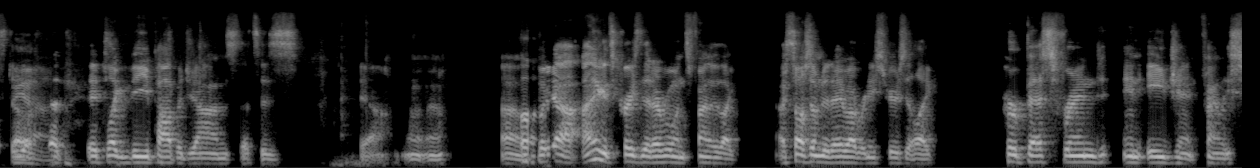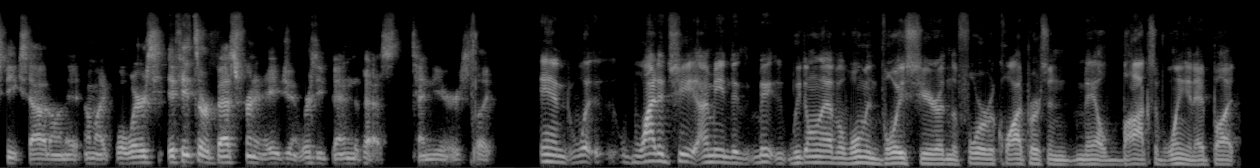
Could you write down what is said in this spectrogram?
stuff. Yeah. That's, it's like the Papa John's. That's his. Yeah, I don't know. Um, Uh, but yeah, I think it's crazy that everyone's finally like. I saw something today about Britney Spears that like her best friend and agent finally speaks out on it. I'm like, well, where's if it's her best friend and agent, where's he been the past ten years? Like, And what? Why did she? I mean, we don't have a woman voice here in the four quad person male box of winging it, but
